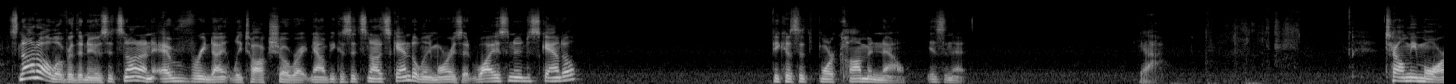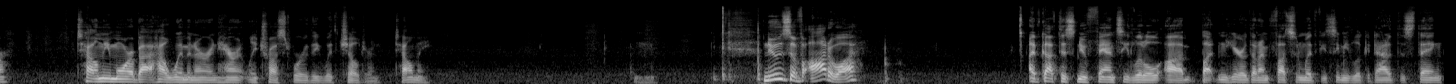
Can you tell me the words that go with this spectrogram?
it's not all over the news. It's not on every nightly talk show right now because it's not a scandal anymore, is it? Why isn't it a scandal? Because it's more common now, isn't it? Yeah. Tell me more. Tell me more about how women are inherently trustworthy with children. Tell me. Mm-hmm. News of Ottawa I've got this new fancy little uh, button here that I'm fussing with. If you see me looking down at this thing,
